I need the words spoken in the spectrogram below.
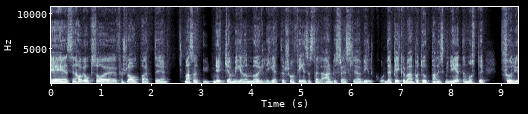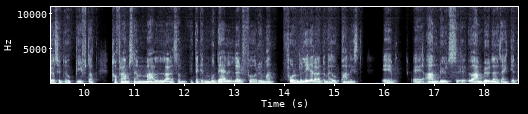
Eh, sen har vi också eh, förslag på att eh, man ska utnyttja mer av de möjligheter som finns att ställa arbetsrättsliga villkor. Där pekar bland på att Upphandlingsmyndigheten måste fullgöra sin uppgift att ta fram sådana mallar, alltså helt enkelt modeller för hur man formulerar de här upphandlings eh, eh anbuds, anbuden helt enkelt,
